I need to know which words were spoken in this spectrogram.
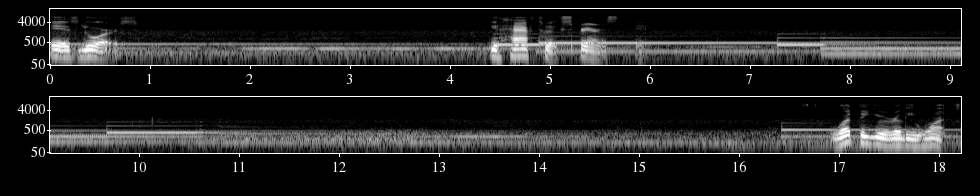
is yours. You have to experience it. What do you really want?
